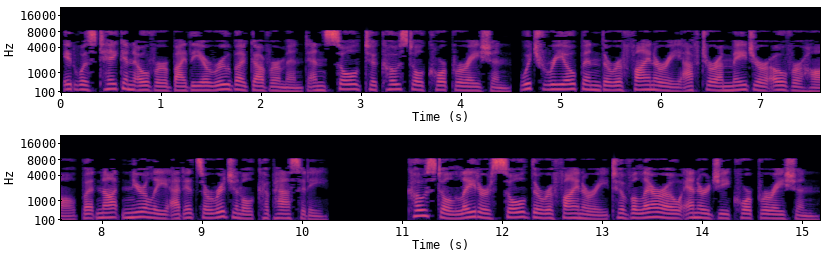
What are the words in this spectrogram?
it was taken over by the Aruba government and sold to Coastal Corporation, which reopened the refinery after a major overhaul but not nearly at its original capacity. Coastal later sold the refinery to Valero Energy Corporation.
